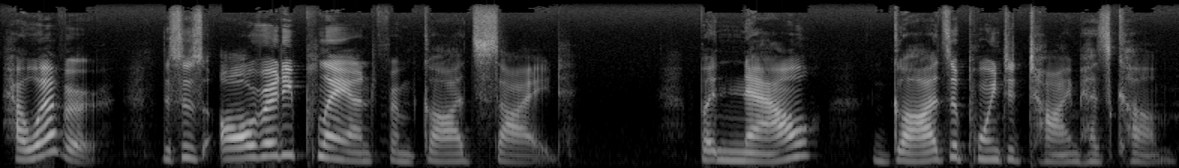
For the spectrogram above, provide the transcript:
However, this is already planned from God's side. But now, God's appointed time has come.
